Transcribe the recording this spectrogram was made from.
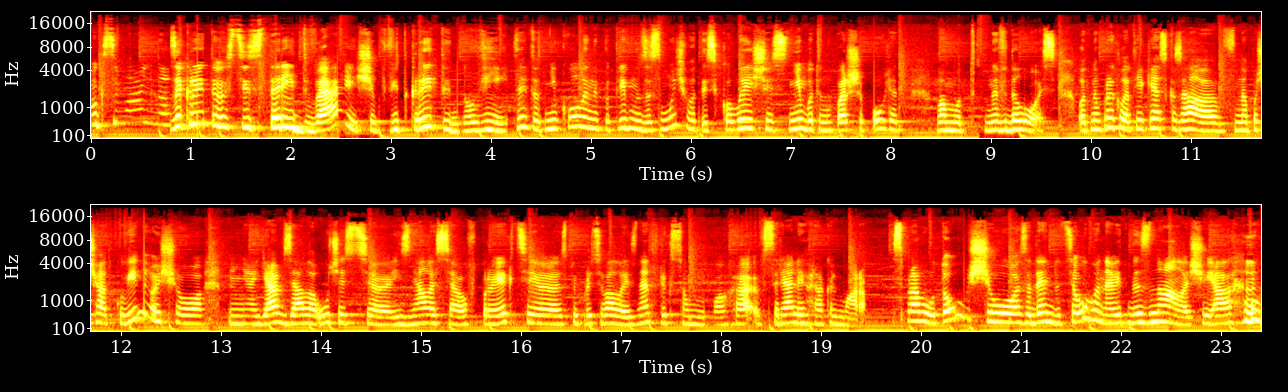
максимально закрити ось ці старі двері, щоб відкрити нові. Знаєте, от ніколи не потрібно засмучуватись, коли щось, нібито на перший погляд, вам от не вдалось. От, наприклад, як я сказала на початку відео, що я взяла участь е, і знялася в проєкті, співпрацювала із Нетфліксом в серіалі Гра Кальмара. Справа у тому, що за день до цього навіть не знала, що я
